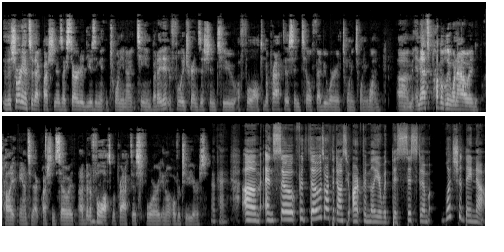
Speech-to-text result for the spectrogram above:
the short answer to that question is I started using it in 2019, but I didn't fully transition to a full Ultima practice until February of 2021. Um, and that's probably when I would probably answer that question. So it, I've been a full mm-hmm. Ultima practice for you know over two years. Okay. Um, and so for those orthodontists who aren't familiar with this system, what should they know?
